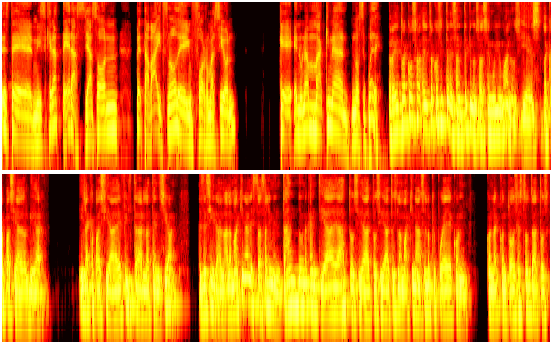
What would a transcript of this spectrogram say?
este, ni siquiera teras, ya son petabytes, ¿no? De información que en una máquina no se puede. Pero hay otra cosa, hay otra cosa interesante que nos hace muy humanos y es la capacidad de olvidar y la capacidad de filtrar la atención. Es decir, a la máquina le estás alimentando una cantidad de datos y datos y datos y la máquina hace lo que puede con, con, con todos estos datos.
